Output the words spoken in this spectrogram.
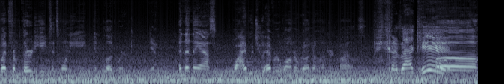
went from 38 to 28 in blood work Yeah. and then they ask why would you ever want to run 100 miles Because I can. uh,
